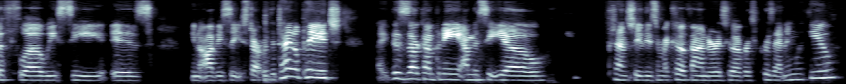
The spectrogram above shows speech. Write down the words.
the flow we see is you know obviously you start with the title page like this is our company i'm the ceo potentially these are my co-founders whoever's presenting with you.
